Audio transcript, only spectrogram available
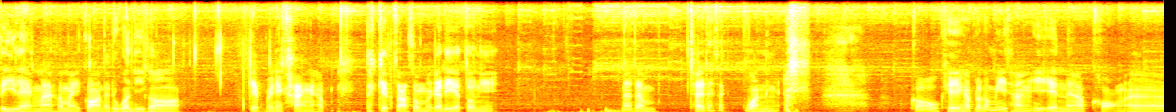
ตีแรงมากสมัยก่อน แต่ทุกวันนี้ก็ เก็บไว้ในคลังนะครับ แต่เก็บสะสมไว้ก็ดีตัวนี้ น่าจะใช้ได้สักวันหนึ่งก็โอเคครับ แล้วก็มีถัง EN นะครับของเอ่อ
